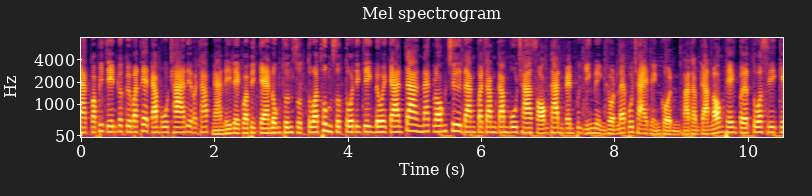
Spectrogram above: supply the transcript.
นักก๊อปปี้จีนก็คือประเทศกัมพูชานี่แหละครับงานนี้เรียกว่าพี่แกลงทุนสุดตัวทุ่มสุดตัวจริง ๆ โดยการจ้างนักร้องชื่อดังประจำกัมพูชา2ท่านเป็นผู้หญิง1คนและผู้ชาย1คน มาทำการร้องเพลงเปิดตัวซีเก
